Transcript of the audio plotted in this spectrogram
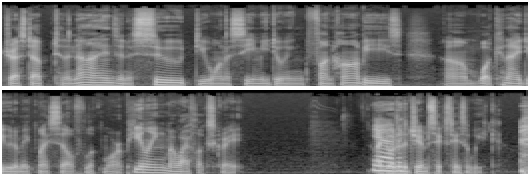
dressed up to the nines in a suit? Do you want to see me doing fun hobbies? Um, what can I do to make myself look more appealing? My wife looks great. I Yeah, go to the- the gym six days a week.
